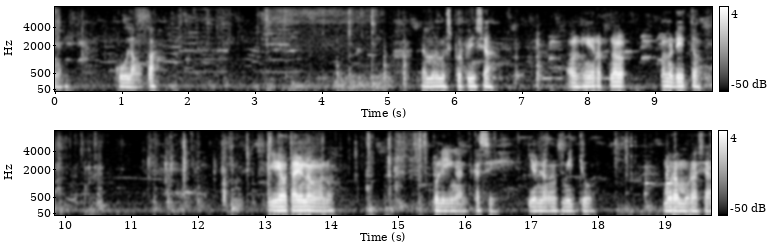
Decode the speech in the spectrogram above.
Yan. Kulang pa. Alam mo naman sa probinsya. Ang hirap ng ano dito. Iyaw tayo ng ano tulingan kasi yun lang ang medyo mura-mura siya.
